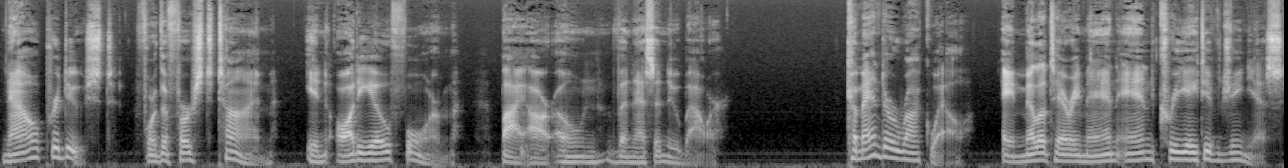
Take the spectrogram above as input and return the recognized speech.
now produced for the first time in audio form by our own Vanessa Neubauer. Commander Rockwell, a military man and creative genius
